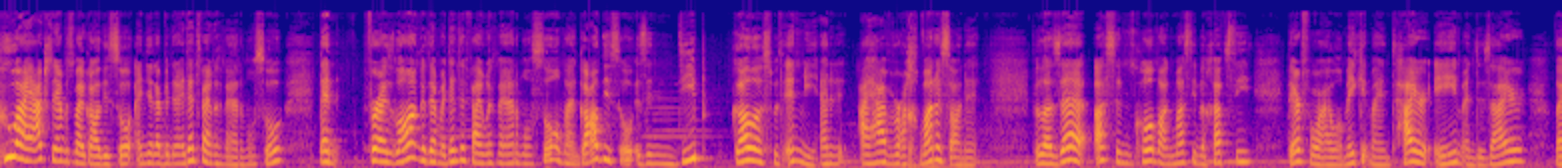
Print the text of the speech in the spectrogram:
who I actually am is my godly soul, and yet I've been identifying with my animal soul, then for as long as I'm identifying with my animal soul, my godly soul is in deep gullus within me, and I have rachmanis on it. Therefore, I will make it my entire aim and desire to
